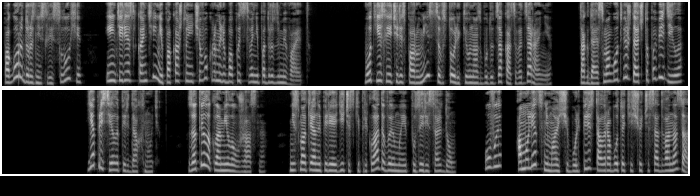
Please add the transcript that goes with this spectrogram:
По городу разнеслись слухи, и интерес к контине пока что ничего, кроме любопытства, не подразумевает. Вот если и через пару месяцев столики у нас будут заказывать заранее, Тогда я смогу утверждать, что победила. Я присела передохнуть. Затылок ломило ужасно, несмотря на периодически прикладываемые пузыри со льдом. Увы, амулет, снимающий боль, перестал работать еще часа два назад,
